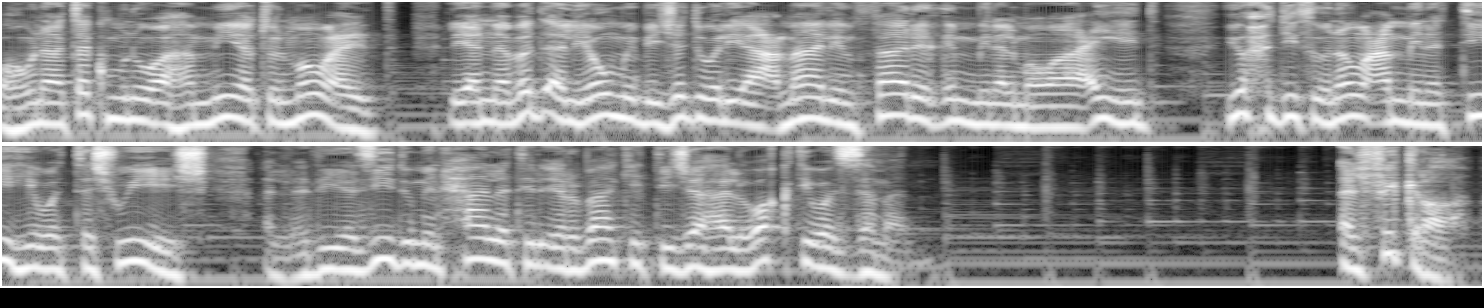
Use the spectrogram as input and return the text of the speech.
وهنا تكمن أهمية الموعد لأن بدء اليوم بجدول أعمال فارغ من المواعيد يحدث نوعا من التيه والتشويش الذي يزيد من حالة الإرباك تجاه الوقت والزمن. الفكرة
